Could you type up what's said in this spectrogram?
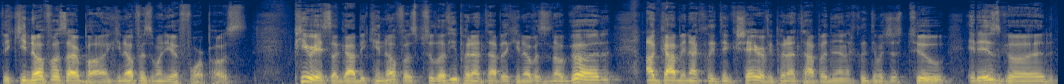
The kinofos arba, and kinofos is when you have four posts. Pires agabi kinofos psula. If you put it on top of the kinofos, is no good. Agabi naklitin ksher. If you put on top of the naklitin, which is two, it is good.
